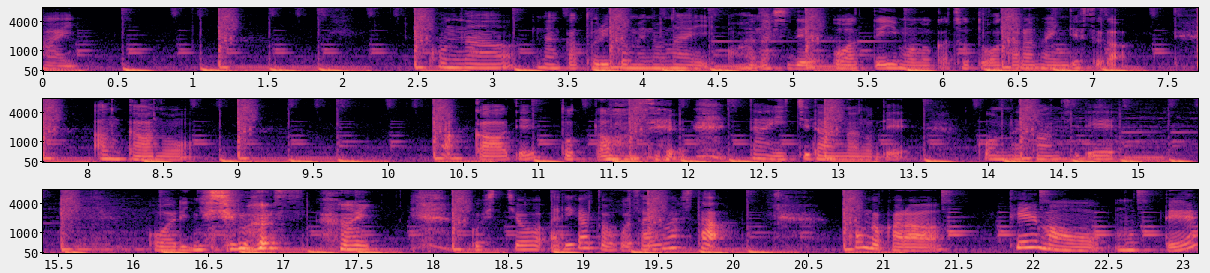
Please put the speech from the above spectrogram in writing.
はい。こんななんか取り留めのないお話で終わっていいものかちょっとわからないんですがアンカーのアンカーで撮った音声 第1弾なのでこんな感じで終わりにします。はい。ご視聴ありがとうございました。今度からテーマを持って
